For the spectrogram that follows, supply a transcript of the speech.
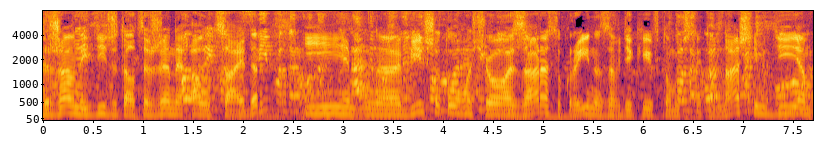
державний digital це вже не аутсайдер. І більше того, що зараз Україна завдяки в тому числі там нашим діям.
